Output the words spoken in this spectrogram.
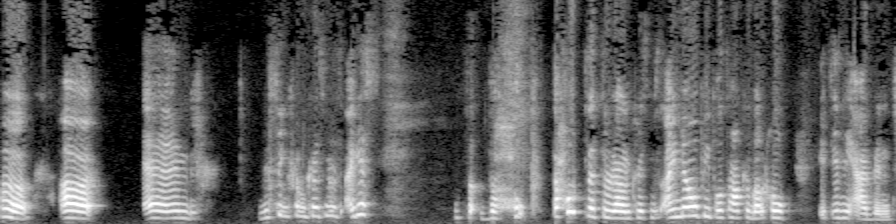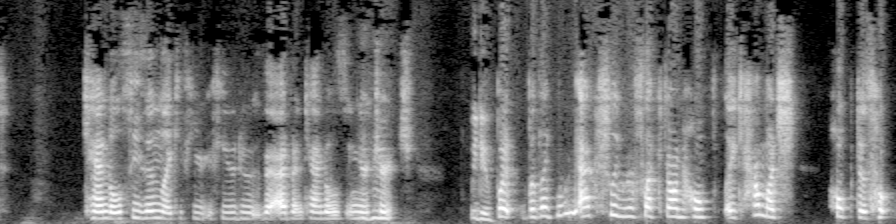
Uh, uh, and missing from Christmas, I guess the, the hope, the hope that's around Christmas. I know people talk about hope. It's in the Advent candle season. Like if you if you do the Advent candles in your Mhm. church, we do. but but like do we actually reflect on hope? Like how much hope does hope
